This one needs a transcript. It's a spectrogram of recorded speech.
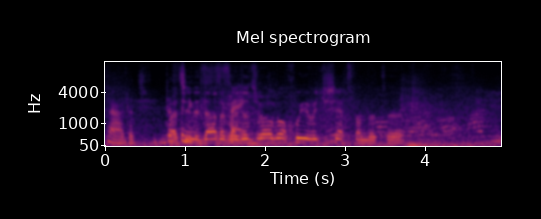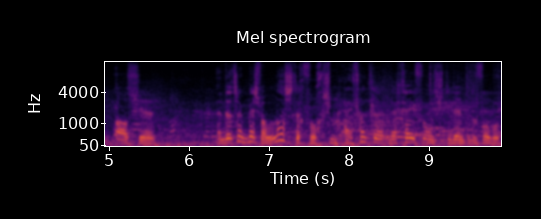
Nou, dat, dat maar het is vind ik inderdaad ook dat is wel ook wel een goeie wat je zegt van dat eh, als je en dat is ook best wel lastig volgens mij. Want we geven onze studenten bijvoorbeeld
